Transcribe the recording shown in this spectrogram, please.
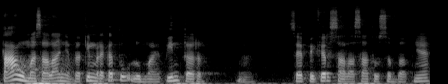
tahu masalahnya, berarti mereka tuh lumayan pinter. Nah, saya pikir salah satu sebabnya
